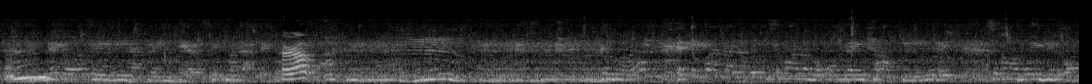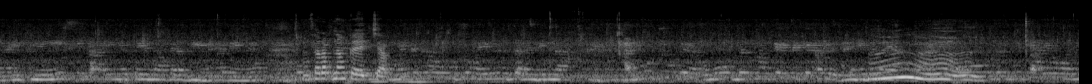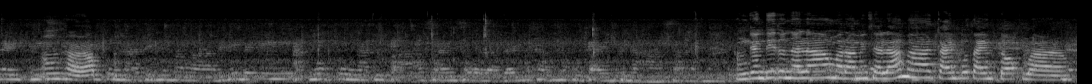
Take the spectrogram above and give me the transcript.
Mm. Harap. Ang sarap ng ketchup. Mm. Ang harap. Hanggang dito na lang. Maraming salamat. Kain po tayong tokwa.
